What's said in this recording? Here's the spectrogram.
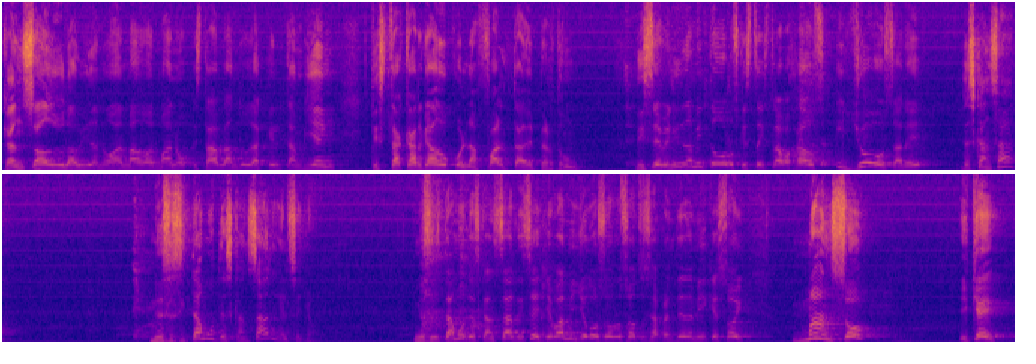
cansado de la vida, no, amado hermano, está hablando de aquel también que está cargado con la falta de perdón. Dice, venid a mí todos los que estéis trabajados y yo os haré descansar. Necesitamos descansar en el Señor. Necesitamos descansar. Dice, llevad mi yugo sobre vosotros y aprended de mí que soy manso y qué?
